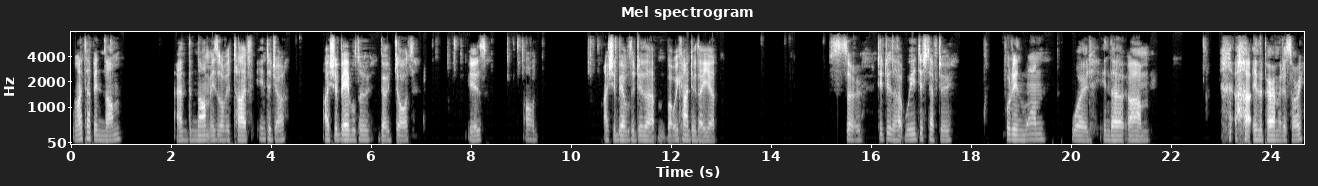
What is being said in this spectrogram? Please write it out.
When I type in num and the num is of a type integer, I should be able to go dot is odd. I should be able to do that, but we can't do that yet. So to do that, we just have to put in one word in the um in the parameter. Sorry.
